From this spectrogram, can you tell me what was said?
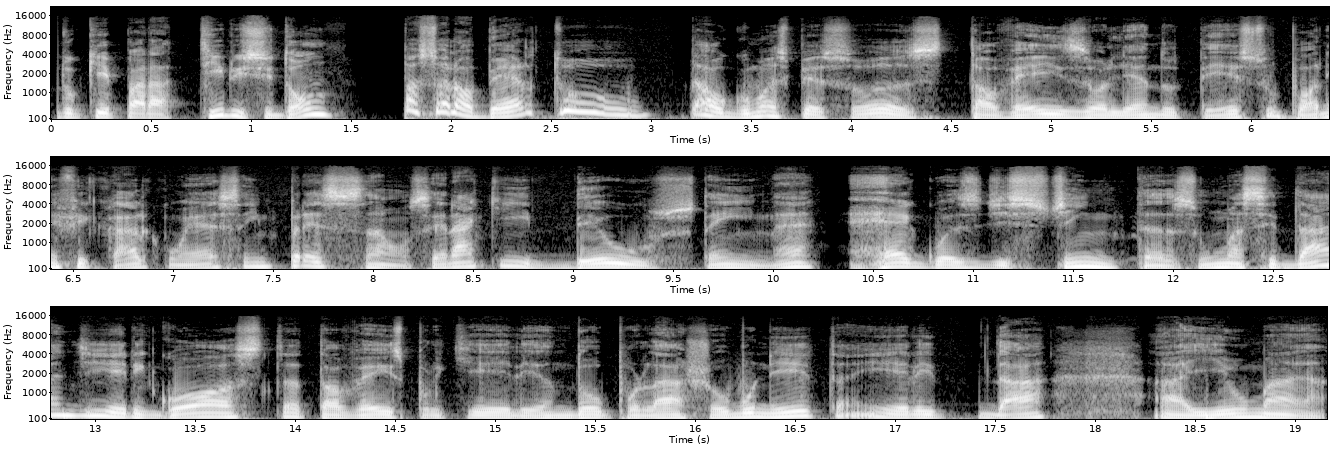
do que para Tiro e Sidom? Pastor Alberto, algumas pessoas, talvez olhando o texto, podem ficar com essa impressão. Será que Deus tem, né, réguas distintas? Uma cidade ele gosta, talvez porque ele andou por lá, achou bonita e ele dá aí uma,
